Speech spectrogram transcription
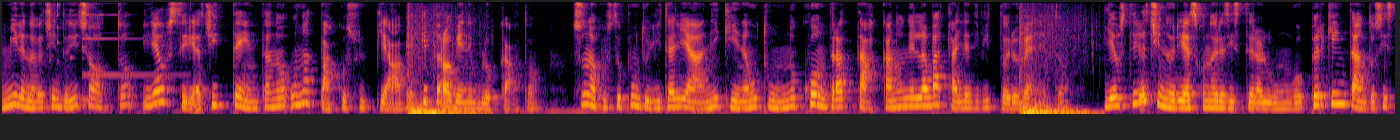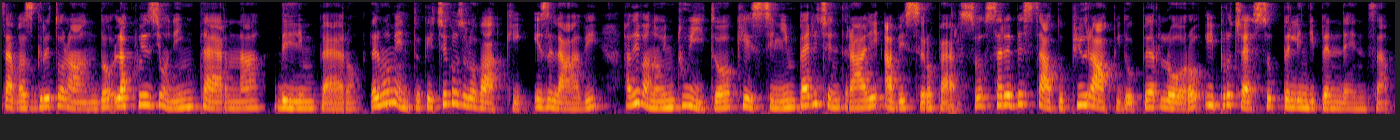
1918 gli austriaci tentano un attacco sul Piave, che però viene bloccato. Sono a questo punto gli italiani che in autunno contrattaccano nella battaglia di Vittorio Veneto. Gli austriaci non riescono a resistere a lungo perché intanto si stava sgretolando la coesione interna dell'impero, dal momento che cecoslovacchi e slavi avevano intuito che se gli imperi centrali avessero perso sarebbe stato più rapido per loro il processo per l'indipendenza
